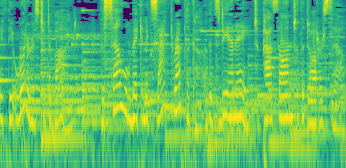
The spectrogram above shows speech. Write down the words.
If the order is to divide, the cell will make an exact replica of its DNA to pass on to the daughter cell.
